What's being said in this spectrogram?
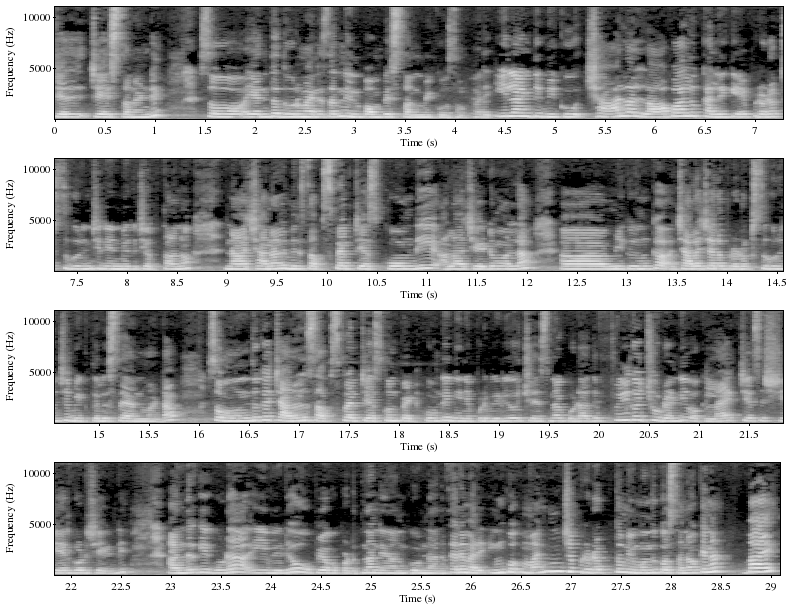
చేస్తానండి చే చేయిస్తానండి. సో ఎంత దూరమైనా సరే నేను పంపిస్తాను మీకోసం. మరి ఇలాంటి మీకు చాలా లాభాలు కలిగే ప్రొడక్ట్స్ గురించి నేను మీకు చెప్తాను. నా ఛానల్ మీరు సబ్స్క్రైబ్ చేసుకోండి. అలా చేయడం వల్ల మీకు ఇంకా చాలా చాలా ప్రొడక్ట్స్ గురించి మీకు తెలుస్తాయి అనమాట సో ముందుగా ఛానల్ సబ్స్క్రైబ్ చేసుకొని పెట్టుకోండి. నేను ఎప్పుడు వీడియో చేసినా కూడా అది ఫుల్గా చూడండి. ఒక లైక్ చేసి షేర్ కూడా చేయండి. అందరికీ కూడా ఈ వీడియో ఉపయోగపడుతుందని నేను అనుకుంటున్నాను. సరే మరి ఇంకొక మంచి ప్రోడక్ట్తో మీ ముందుకు వస్తాను. ఓకేనా? బాయ్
